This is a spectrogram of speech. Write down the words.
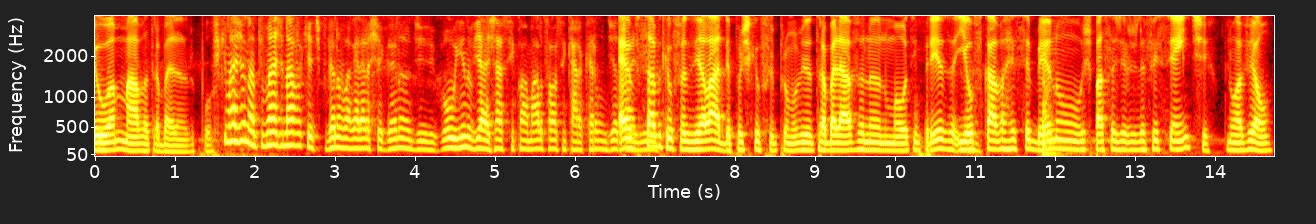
eu amava trabalhar no aeroporto. Fica imaginando, tu imaginava que, tipo, vendo uma galera chegando de, ou indo viajar assim com a mala, tu falava assim, cara, eu quero um dia É, sabe o que eu fazia lá? Depois que eu fui promovido, eu trabalhava na- numa outra empresa e eu ficava recebendo os passageiros deficientes no avião.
